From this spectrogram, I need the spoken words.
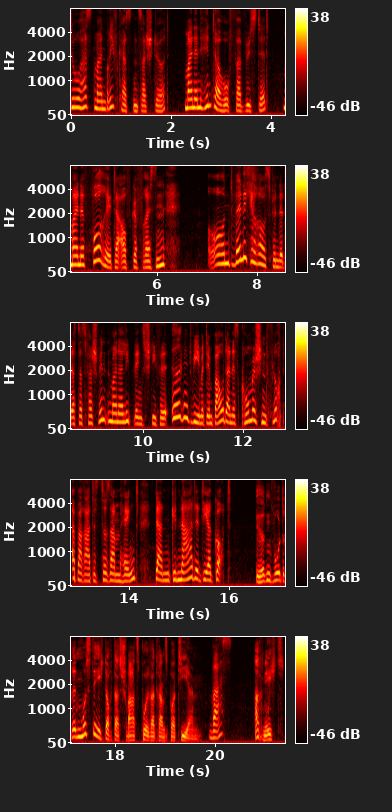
Du hast meinen Briefkasten zerstört, meinen Hinterhof verwüstet, meine Vorräte aufgefressen. Und wenn ich herausfinde, dass das Verschwinden meiner Lieblingsstiefel irgendwie mit dem Bau deines komischen Fluchtapparates zusammenhängt, dann gnade dir Gott. Irgendwo drin musste ich doch das Schwarzpulver transportieren. Was? Ach nichts.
